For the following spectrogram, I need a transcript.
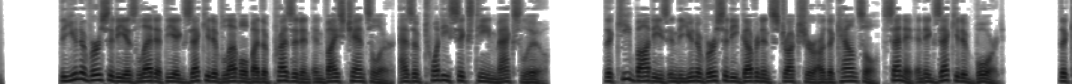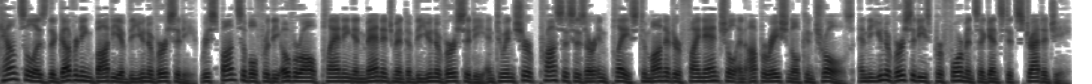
The university is led at the executive level by the President and Vice-Chancellor, as of 2016 Max Lu. The key bodies in the university governance structure are the Council, Senate and Executive Board. The Council is the governing body of the university, responsible for the overall planning and management of the university and to ensure processes are in place to monitor financial and operational controls, and the university's performance against its strategy.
